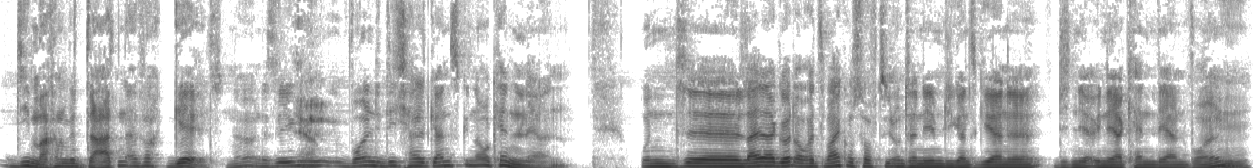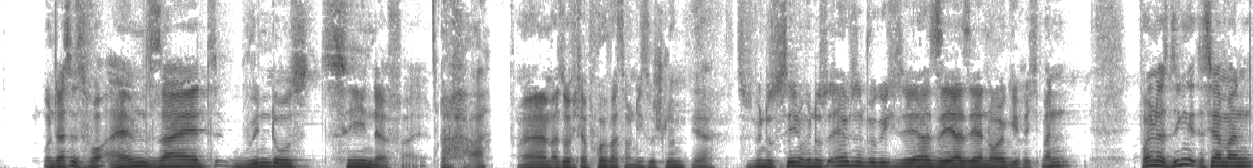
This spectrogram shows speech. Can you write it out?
Die machen mit Daten einfach Geld. Ne? Und deswegen ja. wollen die dich halt ganz genau kennenlernen. Und äh, leider gehört auch jetzt Microsoft zu den Unternehmen, die ganz gerne dich näher, näher kennenlernen wollen. Mhm. Und das ist vor allem seit Windows 10 der Fall. Aha. Ähm, also ich glaube, vorher war es noch nicht so schlimm. Ja. Windows 10 und Windows 11 sind wirklich sehr, sehr, sehr neugierig. Man, vor allem das Ding ist ja, man,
